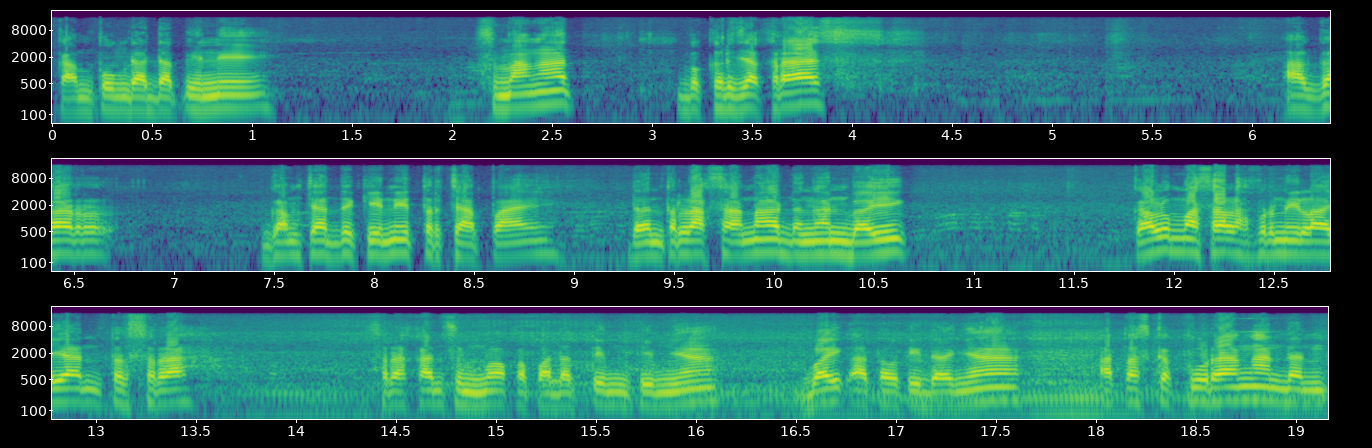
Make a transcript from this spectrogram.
Kampung Dadap ini semangat bekerja keras agar Gang Cantik ini tercapai dan terlaksana dengan baik. Kalau masalah penilaian terserah, serahkan semua kepada tim-timnya, baik atau tidaknya atas kekurangan dan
